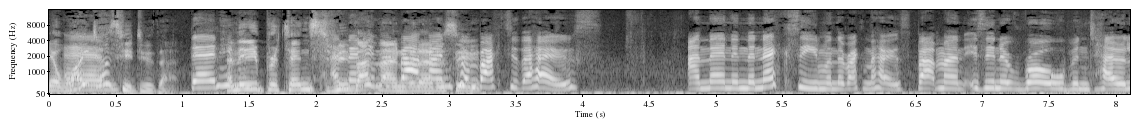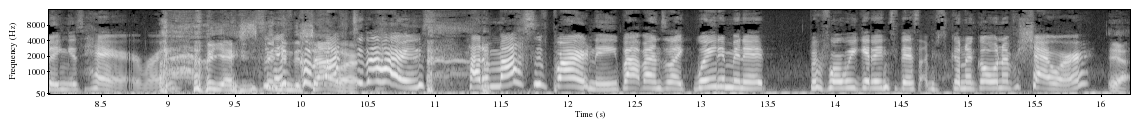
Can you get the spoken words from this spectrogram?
Yeah, why Um, does he do that? Then him and then he pretends to be then Batman and without Batman come back to the house. And then in the next scene, when they're back in the house, Batman is in a robe and toweling his hair, right? yeah, he's so been in the come shower. back to the house, had a massive Barney. Batman's like, wait a minute, before we get into this, I'm just going to go and have a shower, Yeah,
